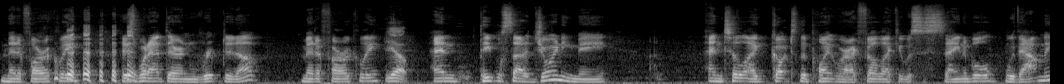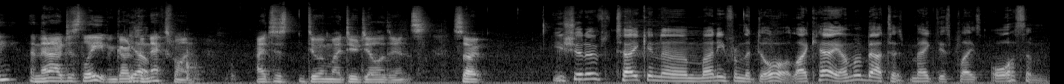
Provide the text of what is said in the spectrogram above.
metaphorically. I just went out there and ripped it up, metaphorically, Yep. and people started joining me until I got to the point where I felt like it was sustainable without me, and then I'd just leave and go to the next one. I just doing my due diligence. So You should have taken um, money from the door. Like, hey, I'm about to make this place awesome.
